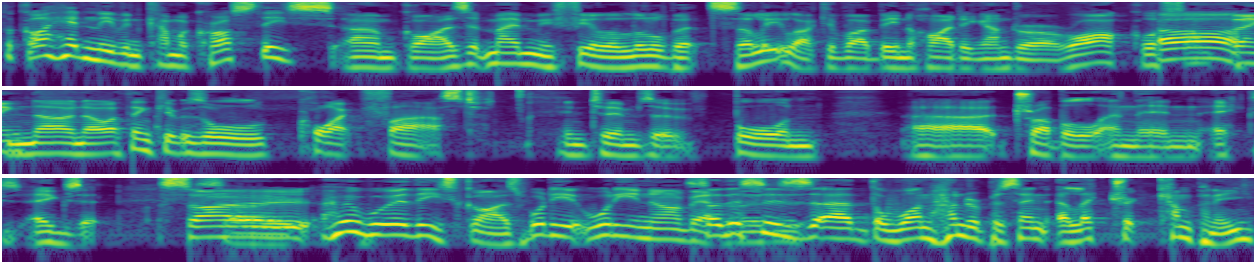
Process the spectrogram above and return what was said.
Look, I hadn't even come across these um, guys. It made me feel a little bit silly, like if I'd been hiding under a rock or something. Oh, no, no. I think it was all quite fast in terms of born uh, trouble and then ex- exit. So, who were these guys? What do you what do you know about? So this is uh, the 100% electric company,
